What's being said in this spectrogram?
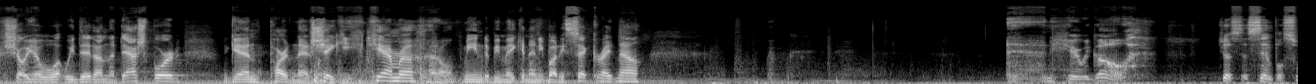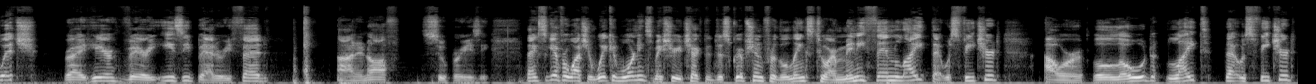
show you what we did on the dashboard. Again, pardon that shaky camera. I don't mean to be making anybody sick right now. And here we go. Just a simple switch right here. Very easy, battery fed, on and off. Super easy. Thanks again for watching Wicked Warnings. Make sure you check the description for the links to our mini thin light that was featured, our load light that was featured.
